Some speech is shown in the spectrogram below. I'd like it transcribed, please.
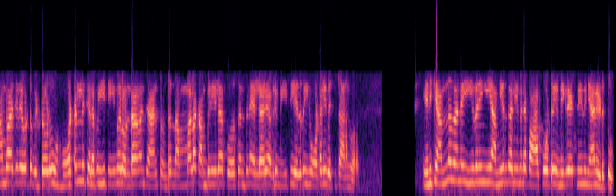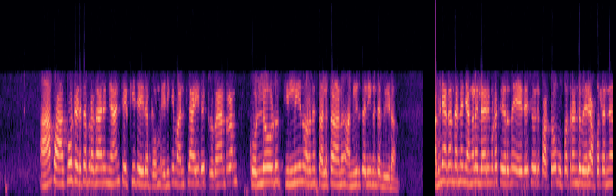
ആമ്പാജിലോട്ട് വിട്ടോളൂ. ഹോട്ടലിൽ ചിലപ്പോൾ ഈ ടീമുകൾ ഉണ്ടാകാൻ ചാൻസ് ഉണ്ട്. നമ്മളെ കമ്പനിയിലെ പേഴ്സൺസിനെ എല്ലാവരും അവർ മീറ്റ് ചെയ്തത് ഈ ഹോട്ടലിൽ വെച്ചിട്ടാണെന്ന് പറഞ്ഞു. എനിക്ക് അന്ന് തന്നെ ഈവനിങ് ഈ അമീർ സലീമിന്റെ പാസ്പോർട്ട് ഇമിഗ്രേഷനിൽ നിന്ന് ഞാൻ എടുത്തു. ആ പാസ്പോർട്ട് എടുത്ത പ്രകാരം ഞാൻ ചെക്ക് ചെയ്തപ്പം എനിക്ക് മനസ്സിലായത് ട്രിവാൻഡ്രം കൊല്ലോട് കിള്ളി എന്ന് പറഞ്ഞ സ്ഥലത്താണ് അമീർ സലീമിന്റെ വീടാണ് അതിനകം തന്നെ ഞങ്ങൾ എല്ലാവരും കൂടെ ചേർന്ന് ഏകദേശം ഒരു പത്തോ മുപ്പത്തിരണ്ട് പേര് അപ്പോൾ തന്നെ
